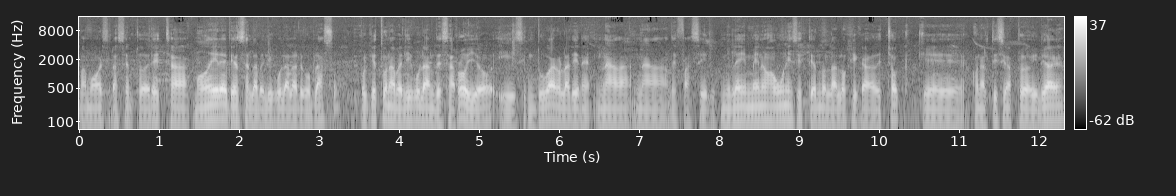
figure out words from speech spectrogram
Vamos a ver si la centro derecha modera y piensa en la película a largo plazo, porque esto es una película en desarrollo y sin duda no la tiene nada, nada de fácil. Mi ley menos aún insistiendo en la lógica de shock, que con altísimas probabilidades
